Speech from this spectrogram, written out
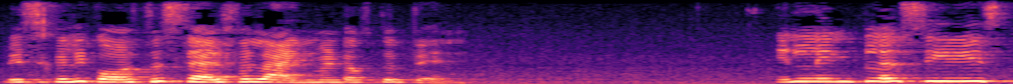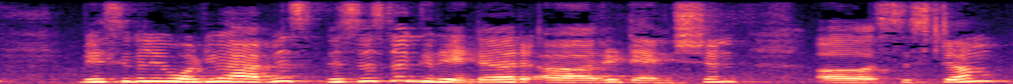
basically cause the self alignment of the pin. In link plus series basically what you have is this is the greater uh, retention uh, system.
